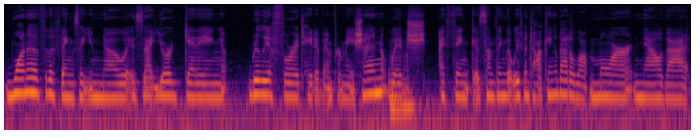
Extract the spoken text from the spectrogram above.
one of the things that you know is that you're getting really authoritative information, mm-hmm. which I think is something that we've been talking about a lot more now that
